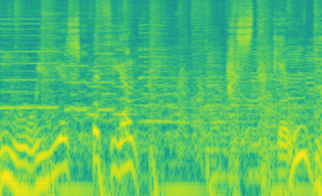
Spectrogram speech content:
muy especial. Hasta que un día...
